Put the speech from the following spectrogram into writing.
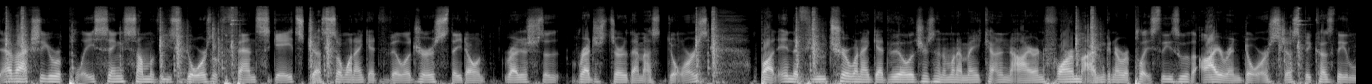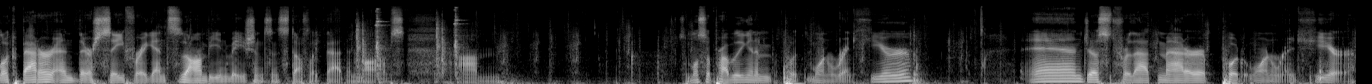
of actually replacing some of these doors with fence gates just so when I get villagers, they don't register register them as doors. But in the future, when I get villagers and when I make an iron farm, I'm going to replace these with iron doors just because they look better and they're safer against zombie invasions and stuff like that and mobs. Um, so I'm also probably going to put one right here. And just for that matter, put one right here.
